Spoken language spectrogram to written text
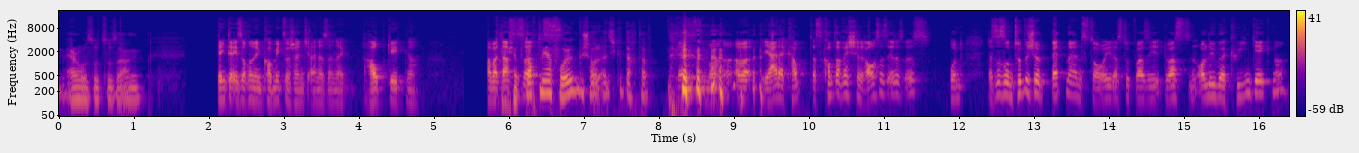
äh, Arrow sozusagen. Ich denke, der ist auch in den Comics wahrscheinlich einer seiner Hauptgegner. Aber das ich habe doch mehr Folgen geschaut, als ich gedacht habe. Ja, ne? Aber ja, der kam, das kommt auch recht schnell raus, dass er das ist. Und das ist so eine typische Batman-Story, dass du quasi, du hast einen Oliver Queen-Gegner,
